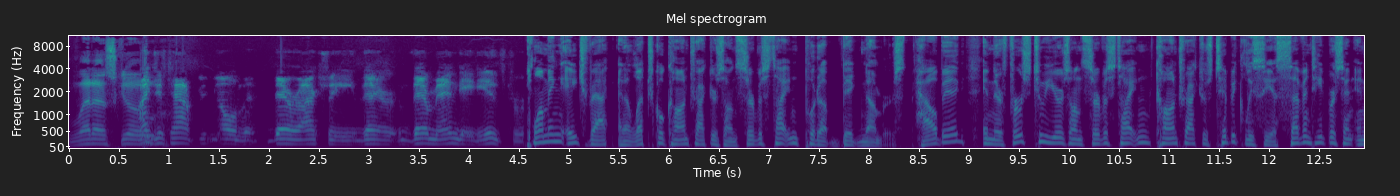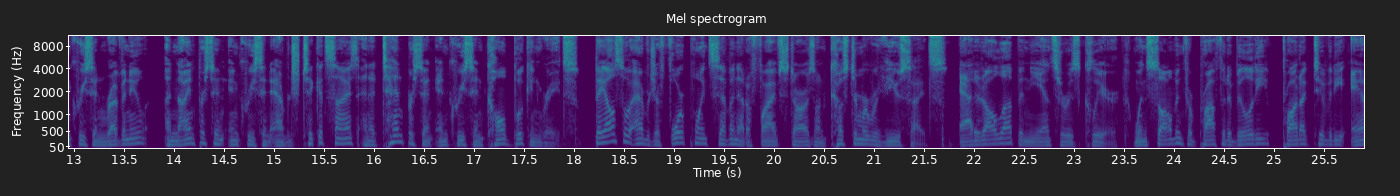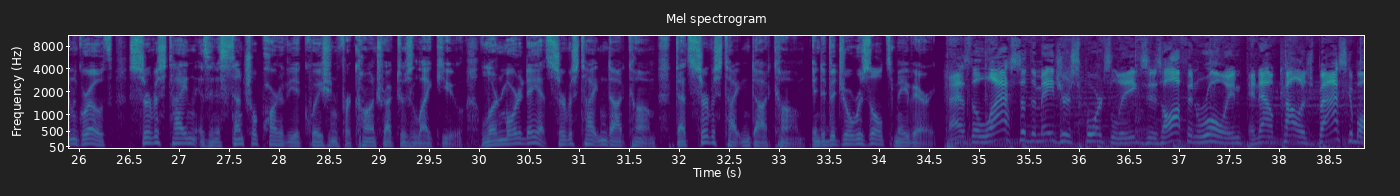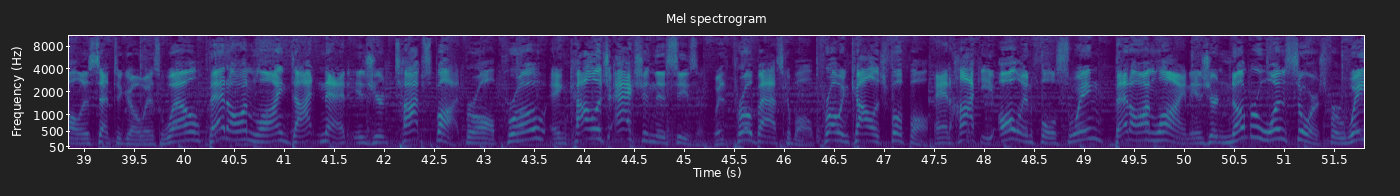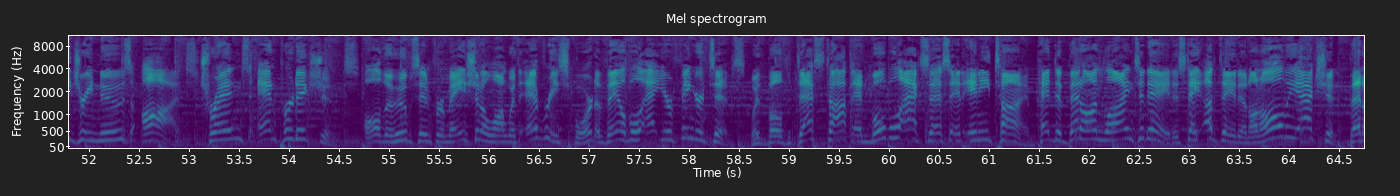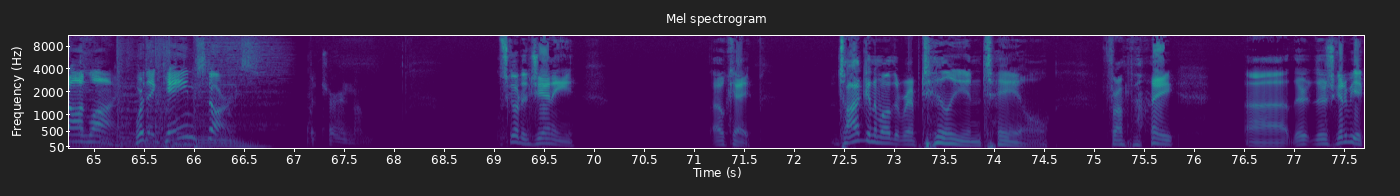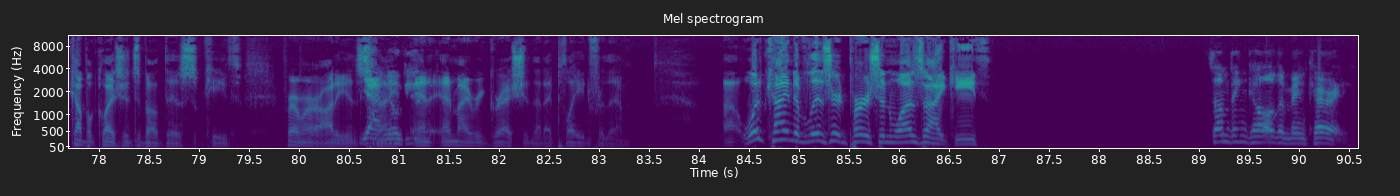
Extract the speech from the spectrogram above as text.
Let us go. I just have to know that they're actually their their mandate is to Plumbing, HVAC, and electrical contractors on Service Titan put up big numbers. How big? In their first two years on Service Titan, contractors typically see a 17% increase in revenue, a 9% increase in average ticket size, and a 10% increase in call booking rates. They also average a 4.7 out of 5 stars on customer review sites. Add it all up and the answer is clear. When solving for profitability, productivity, and growth, Service Titan is an essential part of the equation for contractors like you. Learn more today at servicetitan.com. That's servicetitan.com. Individual results may vary. As the last of the major sports leagues is off and rolling, and now college basketball is set to go as well, betonline.net is your top spot for all pro and college action this season. With pro basketball, pro and college football, and hockey all in full swing, BetOnline is your number one source for wagering news, odds, trends, and predictions. All the hoops information along with every sport available at your fingertips with both desktop and mobile access at any time. Head to BetOnline today to stay updated on all the action. BetOnline, where the game starts. Return them. Let's go to Jenny. Okay. Talking about the reptilian tale from my uh, there, there's going to be a couple questions about this, Keith, from our audience Yeah, tonight, no doubt. and, and my regression that I played for them. Uh, what kind of lizard person was I, Keith? Something called a Menkari.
